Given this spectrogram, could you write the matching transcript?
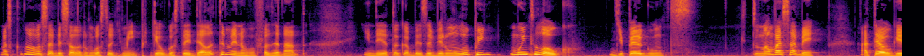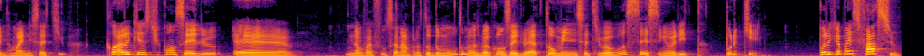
Mas como eu vou saber se ela não gostou de mim? Porque eu gostei dela e também não vou fazer nada. E daí a tua cabeça vira um looping muito louco de perguntas. Que tu não vai saber até alguém tomar iniciativa. Claro que este conselho é não vai funcionar para todo mundo, mas meu conselho é tome iniciativa você, senhorita. Por quê? Porque é mais fácil.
